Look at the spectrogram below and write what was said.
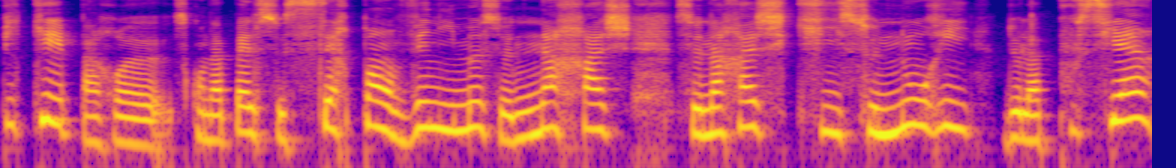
piqué par euh, ce qu'on appelle ce serpent venimeux, ce nachash, ce nachash qui se nourrit de la poussière.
